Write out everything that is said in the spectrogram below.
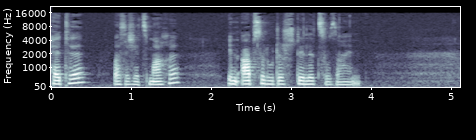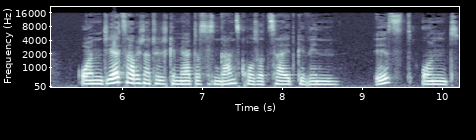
hätte, was ich jetzt mache, in absoluter Stille zu sein. Und jetzt habe ich natürlich gemerkt, dass es ein ganz großer Zeitgewinn ist und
